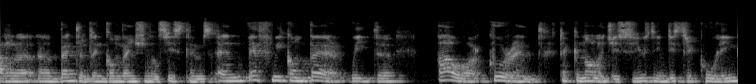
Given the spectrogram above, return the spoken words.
are uh, better than conventional systems. And if we compare with uh, our current technologies used in district cooling,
